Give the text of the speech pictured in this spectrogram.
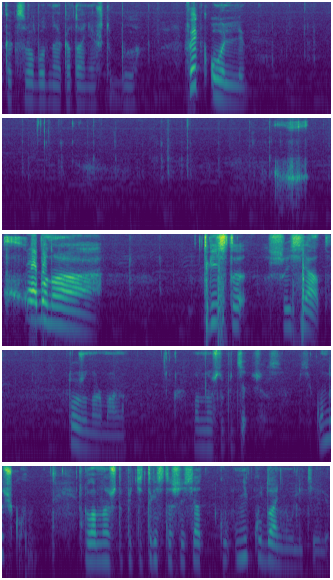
как свободное катание, чтобы было. Фейк Олли. Обана! 360. Тоже нормально. Главное, чтобы эти... Сейчас, секундочку. Главное, чтобы эти 360 никуда не улетели.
